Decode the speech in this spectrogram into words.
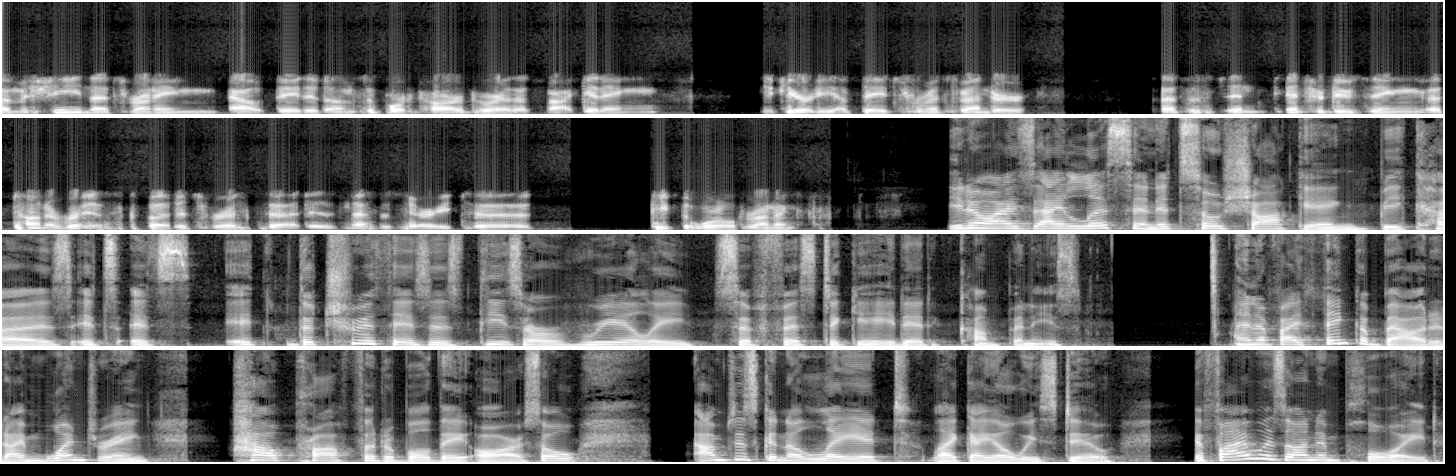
a machine that's running outdated, unsupported hardware that's not getting security updates from its vendor, that's in, introducing a ton of risk, but it's risk that is necessary to keep the world running. You know, as I listen, it's so shocking because it's it's it. The truth is, is these are really sophisticated companies, and if I think about it, I'm wondering how profitable they are. So, I'm just going to lay it like I always do. If I was unemployed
